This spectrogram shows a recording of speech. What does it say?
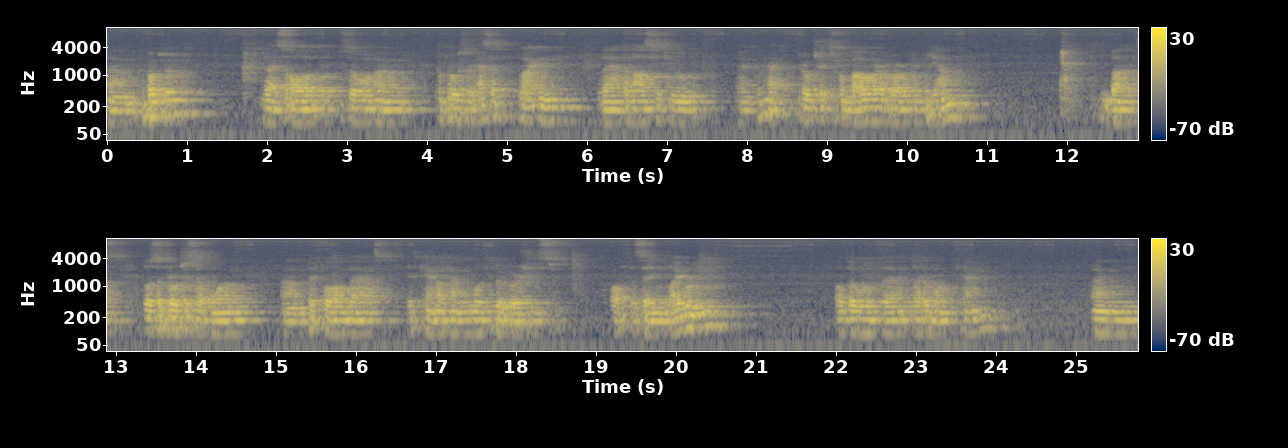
um, Composer. There's also a Composer Asset plugin that allows you to uh, connect projects from Bower or NPM but those approaches have one um, pitfall that it cannot handle multiple versions of the same library, although the latter one can. Um,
